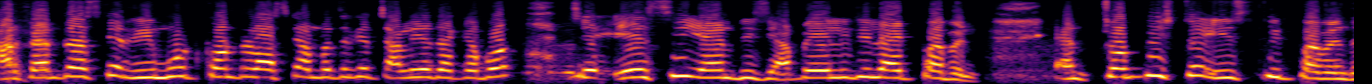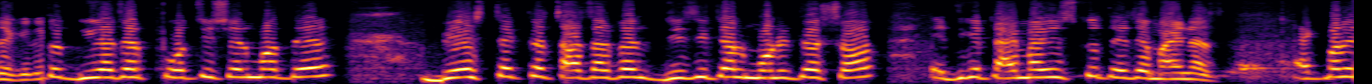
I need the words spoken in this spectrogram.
আর ফ্যানটা আজকে রিমোট কন্ট্রোল আজকে আপনাদেরকে চালিয়ে দেখাবো যে এসি অ্যান্ড ডিসি আপনি এলইডি লাইট পাবেন। অ্যান্ড চব্বিশটা স্পিড পাবেন, দেখেন। তো দুই হাজার পঁচিশের মধ্যে বেস্ট একটা চার্জার ফ্যান ডিজিটাল মনিটর সহ। এদিকে টাইমার ইউজ করতে এই যে মাইনাস একবারে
